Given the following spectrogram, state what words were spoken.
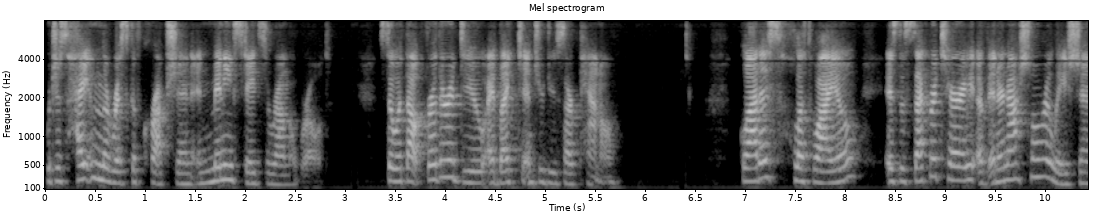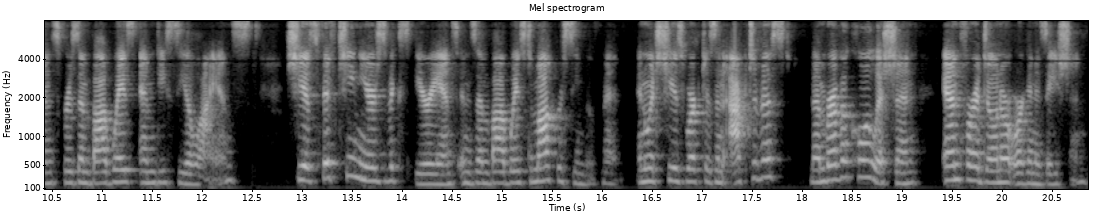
which has heightened the risk of corruption in many states around the world. So without further ado, I'd like to introduce our panel. Gladys Hlatywayo is the Secretary of International Relations for Zimbabwe's MDC Alliance. She has 15 years of experience in Zimbabwe's democracy movement, in which she has worked as an activist, member of a coalition, and for a donor organization.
